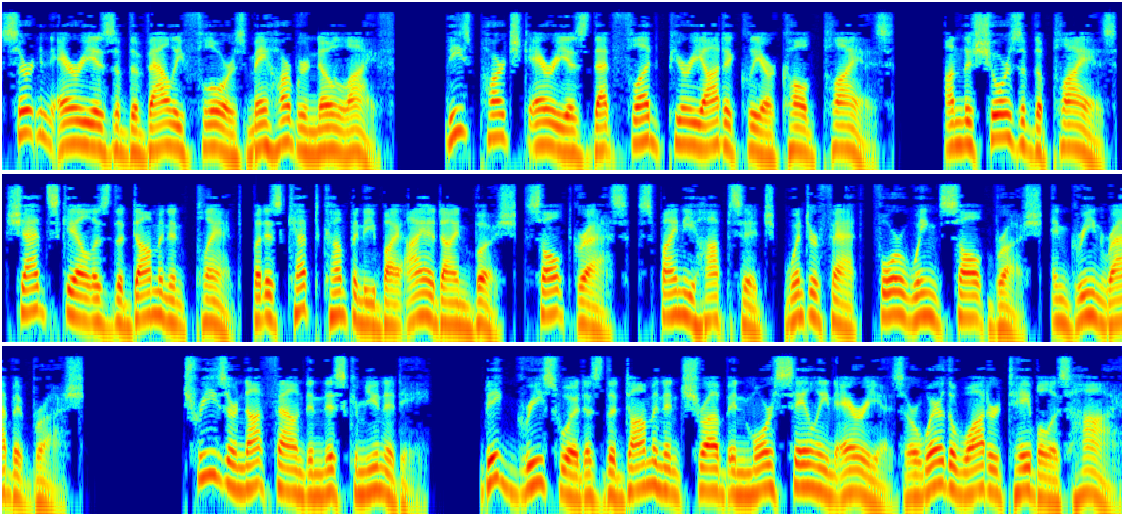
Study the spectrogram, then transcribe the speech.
Certain areas of the valley floors may harbor no life. These parched areas that flood periodically are called playas. On the shores of the playas, shadscale is the dominant plant, but is kept company by iodine bush, saltgrass, spiny hopsage, winterfat, four-winged saltbrush, and green rabbitbrush. Trees are not found in this community. Big greasewood is the dominant shrub in more saline areas or where the water table is high.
